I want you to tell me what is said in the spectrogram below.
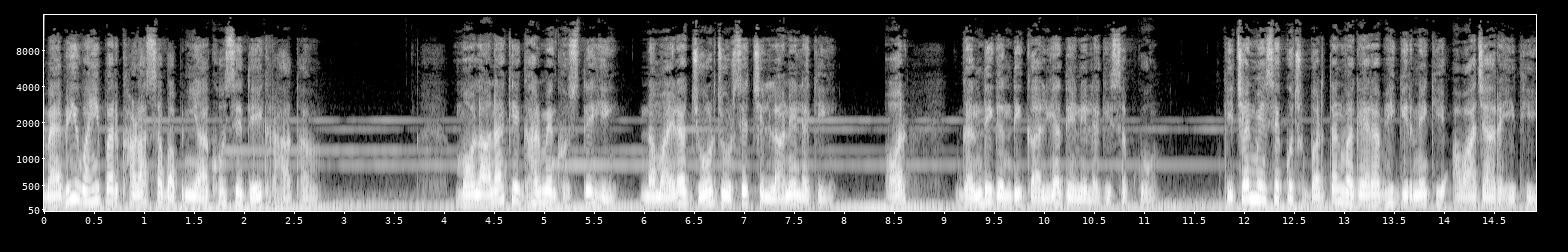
मैं भी वहीं पर खड़ा सब अपनी आँखों से देख रहा था। मौलाना के घर में घुसते ही नमायरा ज़ोर ज़ोर से चिल्लाने लगी और गंदी गंदी गालियाँ देने लगी सबको। किचन में से कुछ बर्तन वगैरह भी गिरने की आवाज़ आ रही थी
